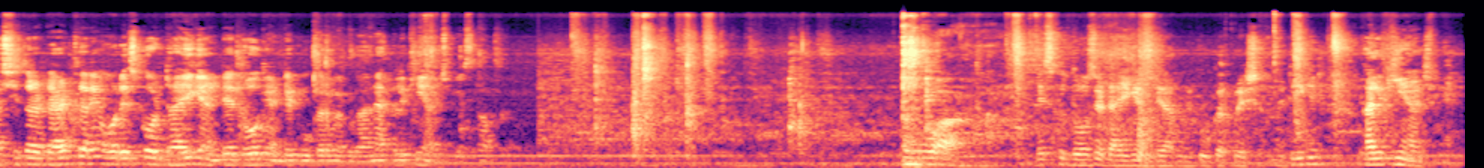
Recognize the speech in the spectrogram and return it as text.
अच्छी तरह टाइट करें और इसको ढाई घंटे, दो घंटे कुकर में पकाना है, हल्की आँच पे इसका इसको दो से ढाई घंटे आपने कुकर प्रेशर में, ठीक है? हल्की आँच में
